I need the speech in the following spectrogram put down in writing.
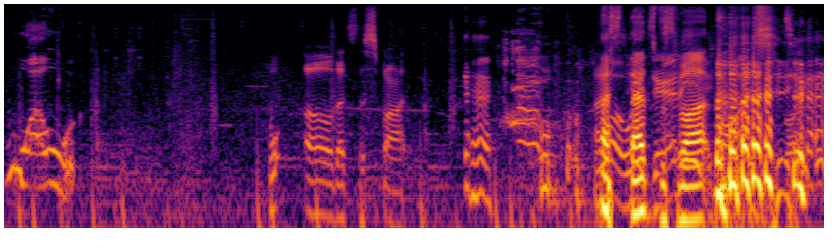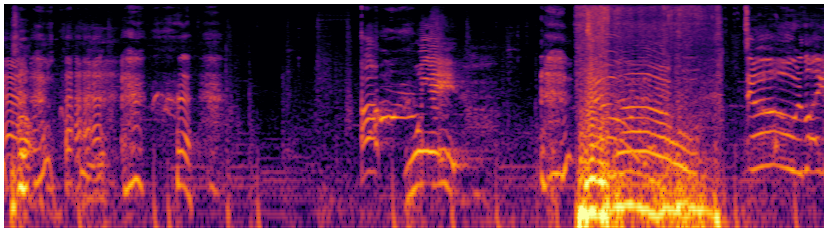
Whoa. Oh, that's the spot. That's Whoa, wait, that's the Danny? spot. Wait. Dude, like,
